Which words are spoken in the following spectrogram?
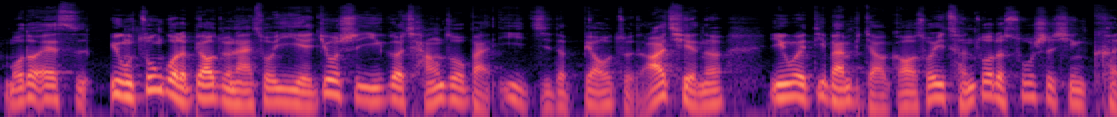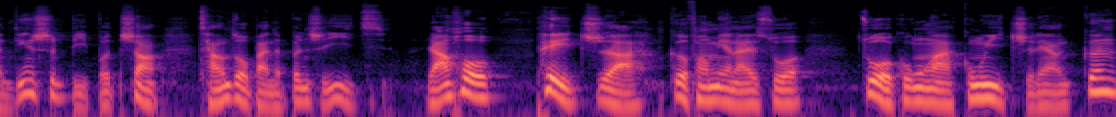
，Model S 用中国的标准来说，也就是一个长轴版 E 级的标准。而且呢，因为地板比较高，所以乘坐的舒适性肯定是比不上长轴版的奔驰 E 级。然后配置啊，各方面来说，做工啊，工艺质量跟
